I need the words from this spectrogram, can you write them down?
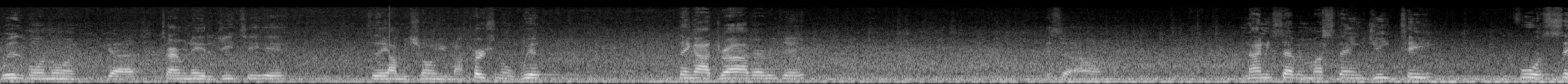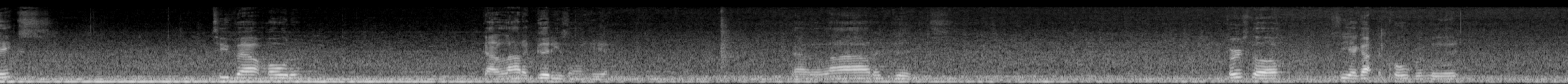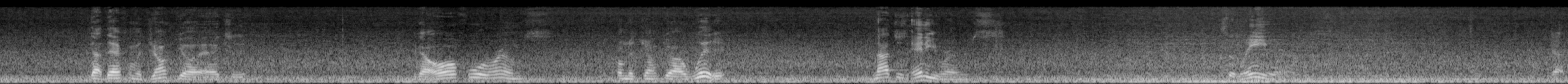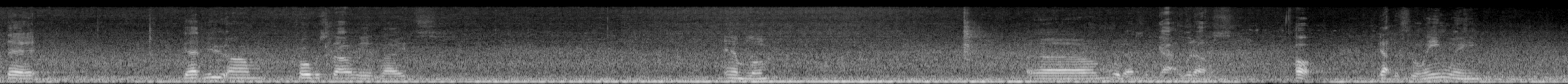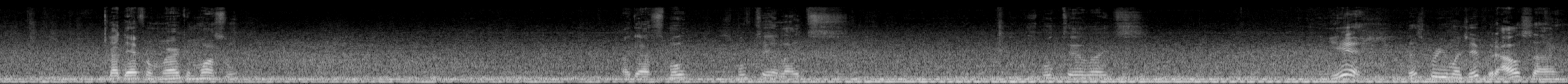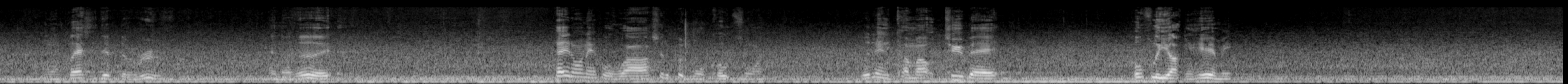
What is going on, guys? Terminator GT here. Today I'm be showing you my personal whip. Thing I drive every day. It's a um, 97 Mustang GT 4.6 two valve motor. Got a lot of goodies on here. Got a lot of goodies. First off, see I got the Cobra hood. Got that from a junkyard actually. I got all four rims from the junkyard with it. Not just any rims. Saleen rims. Got that. Got new um Cobra style headlights. Emblem. Um, what else I got? What else? Oh, got the Saleen wing. Got that from American Muscle. I got smoke, smoke tail lights. Smoke tail lights. Yeah, that's pretty much it for the outside. And plastic dip the roof and the hood. Paid on that for a while. I Should have put more coats on. It didn't come out too bad. Hopefully y'all can hear me.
